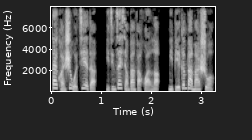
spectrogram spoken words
贷款是我借的，已经在想办法还了，你别跟爸妈说。”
